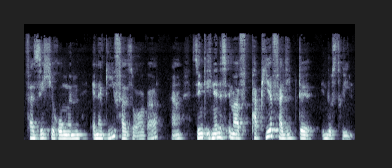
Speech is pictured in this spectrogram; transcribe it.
Versicherungen, Energieversorger, ja, sind, ich nenne es immer papierverliebte Industrien.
